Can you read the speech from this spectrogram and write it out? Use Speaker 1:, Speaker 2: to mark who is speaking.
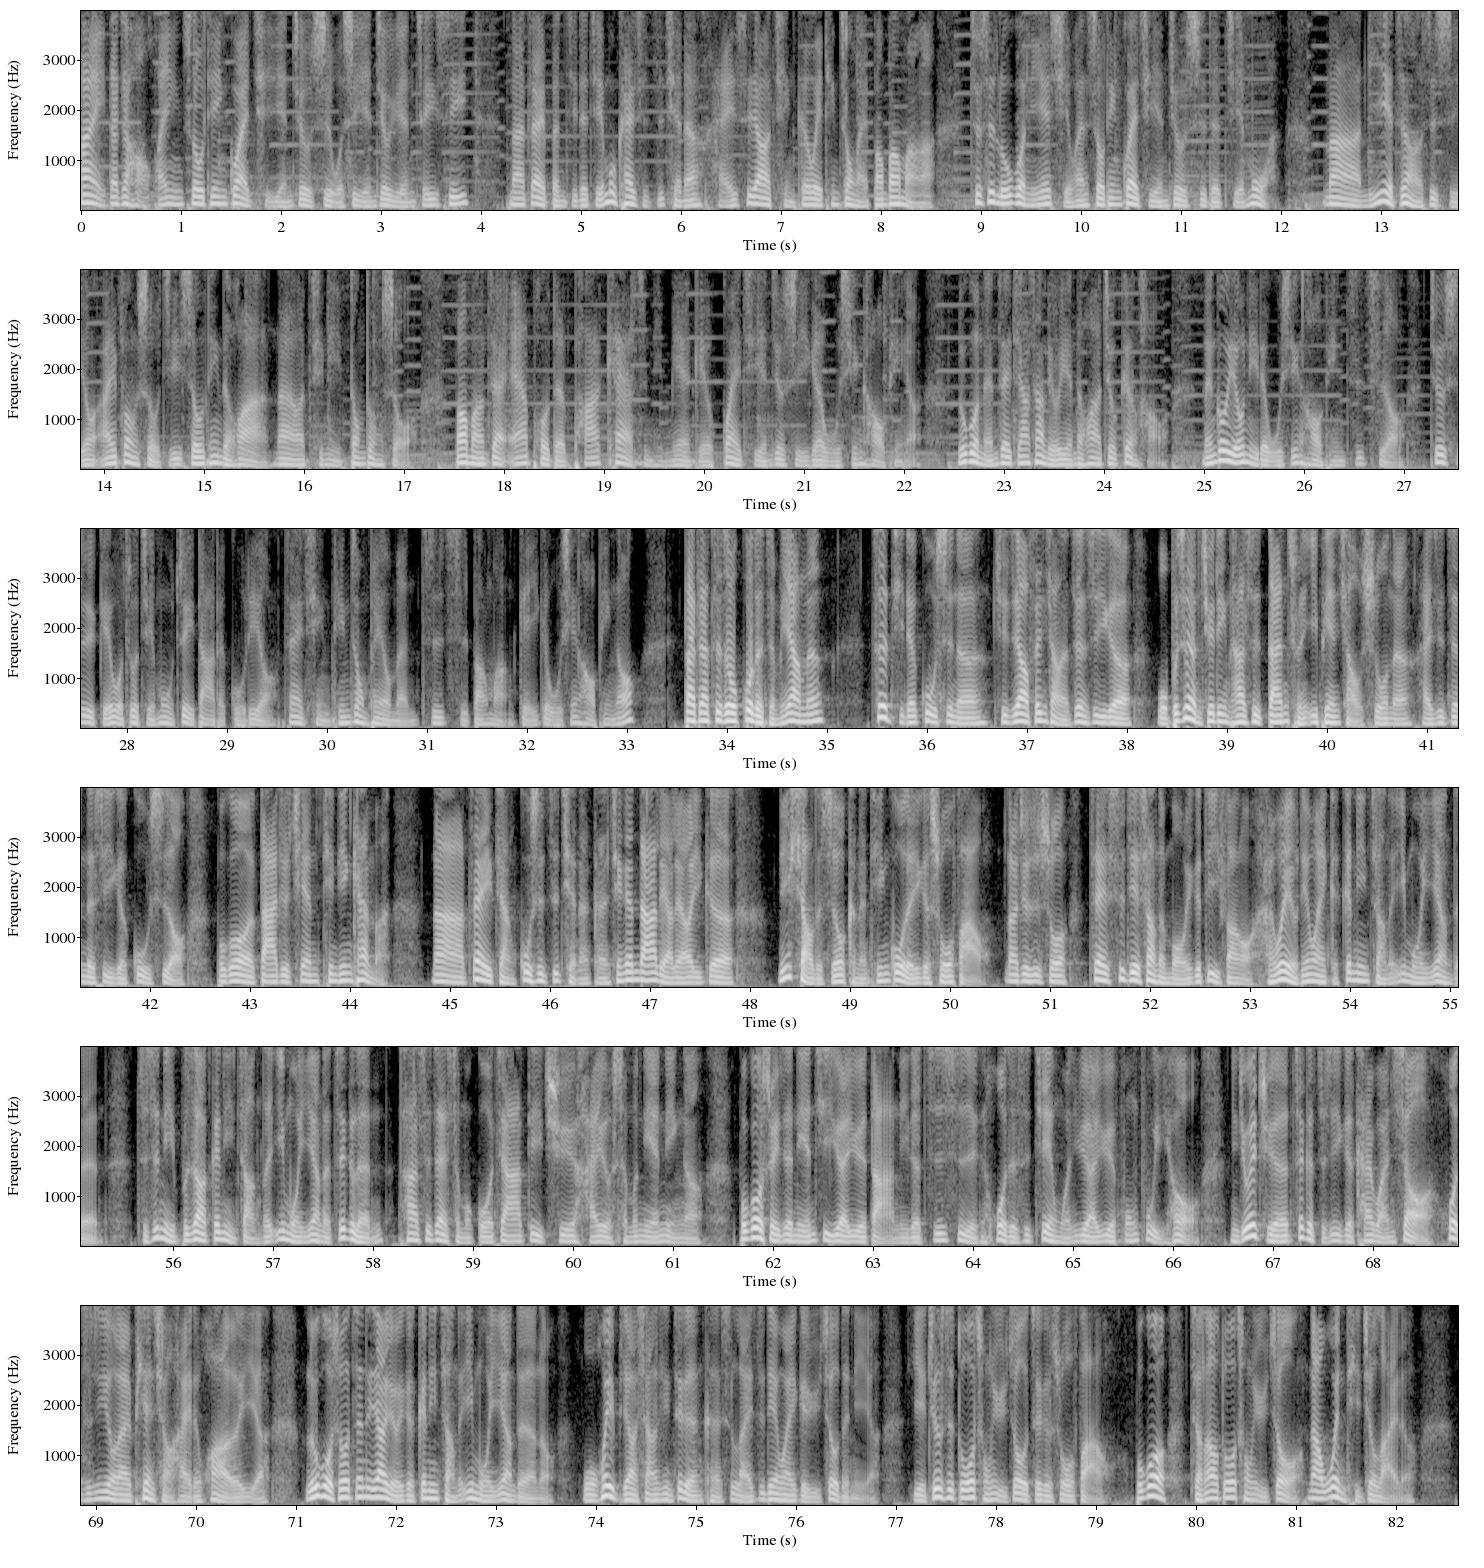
Speaker 1: 嗨，大家好，欢迎收听怪奇研究室，我是研究员 JC。那在本集的节目开始之前呢，还是要请各位听众来帮帮忙啊，就是如果你也喜欢收听怪奇研究室的节目啊，那你也正好是使用 iPhone 手机收听的话，那请你动动手，帮忙在 Apple 的 Podcast 里面给怪奇研究室一个五星好评啊。如果能再加上留言的话，就更好。能够有你的五星好评支持哦，就是给我做节目最大的鼓励哦。再请听众朋友们支持帮忙，给一个五星好评哦。大家这周过得怎么样呢？这集的故事呢，其实要分享的，真的是一个，我不是很确定它是单纯一篇小说呢，还是真的是一个故事哦。不过大家就先听听看嘛。那在讲故事之前呢，可能先跟大家聊聊一个。你小的时候可能听过的一个说法哦，那就是说，在世界上的某一个地方哦，还会有另外一个跟你长得一模一样的人，只是你不知道跟你长得一模一样的这个人，他是在什么国家、地区，还有什么年龄啊？不过随着年纪越来越大，你的知识或者是见闻越来越丰富以后，你就会觉得这个只是一个开玩笑，或者是用来骗小孩的话而已啊。如果说真的要有一个跟你长得一模一样的人哦，我会比较相信这个人可能是来自另外一个宇宙的你啊。也就是多重宇宙这个说法哦。不过讲到多重宇宙，那问题就来了：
